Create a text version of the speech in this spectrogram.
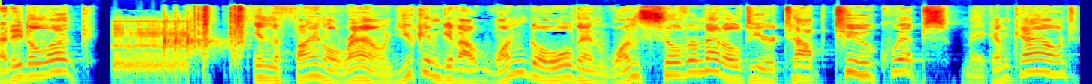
Ready to look. In the final round, you can give out one gold and one silver medal to your top two quips. Make them count.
